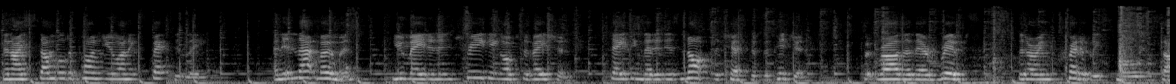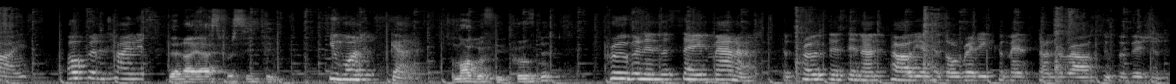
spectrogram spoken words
Then I stumbled upon you unexpectedly, and in that moment you made an intriguing observation stating that it is not the chest of the pigeon, but rather their ribs that are incredibly small in size, often tiny. Then I asked for CT. You wanted scans. Tomography proved it. Proven in the same manner. The process in Antalya has already commenced under our supervision.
